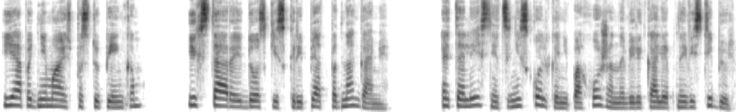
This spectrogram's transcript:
Я поднимаюсь по ступенькам, их старые доски скрипят под ногами. Эта лестница нисколько не похожа на великолепный вестибюль.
